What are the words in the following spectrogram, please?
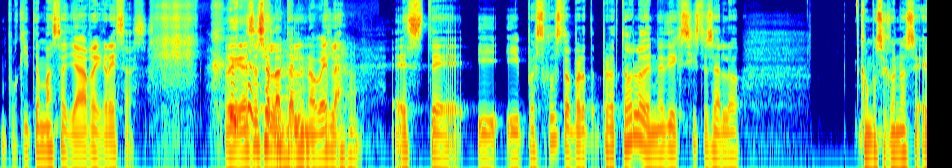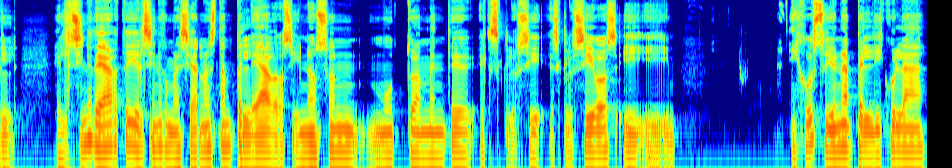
un poquito más allá, regresas. regresas a la telenovela. Este, y, y pues justo, pero, pero todo lo del medio existe, o sea, lo, como se conoce, el, el cine de arte y el cine comercial no están peleados y no son mutuamente exclusi- exclusivos y, y, y justo, y una película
